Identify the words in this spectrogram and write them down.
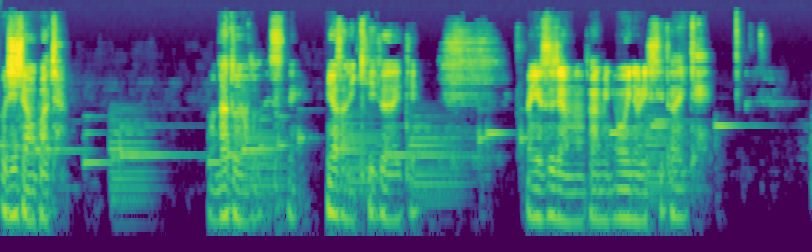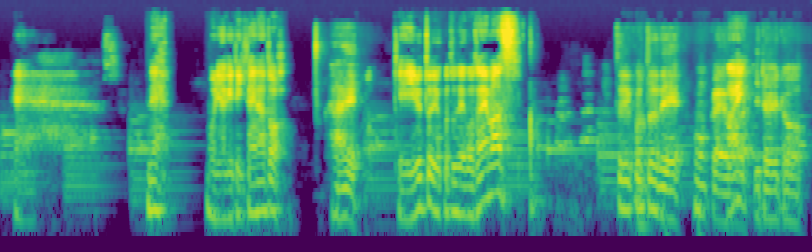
おじいちゃんおばあちゃん、などなどですね、皆さんに来ていただいて、まあユースジャムのためにお祈りしていただいて、えー、ね、盛り上げていきたいなとはい。思っているということでございます。ということで、今回ははいいろいろ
